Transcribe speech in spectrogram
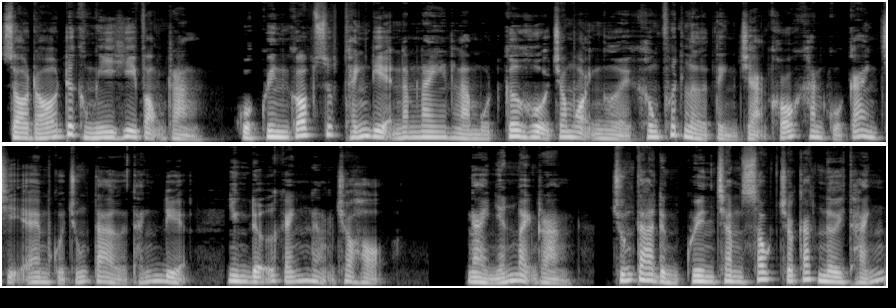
Do đó, Đức Hồng Y hy vọng rằng Cuộc quyên góp giúp Thánh Địa năm nay là một cơ hội cho mọi người không phớt lờ tình trạng khó khăn của các anh chị em của chúng ta ở Thánh Địa, nhưng đỡ gánh nặng cho họ. Ngài nhấn mạnh rằng, chúng ta đừng quên chăm sóc cho các nơi thánh,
